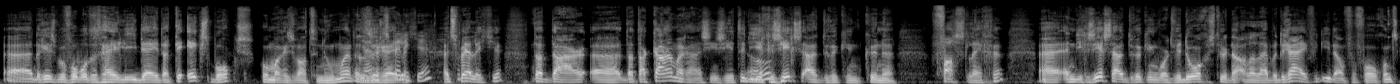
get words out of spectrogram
Eh, er is bijvoorbeeld het hele idee dat de Xbox, om maar eens wat te noemen... Dat Ja, is een het redelijk- spelletje. Het spelletje, dat daar, eh, dat daar camera's in zitten... die Oh. je gezichtsuitdrukking kunnen vastleggen. Eh, en die gezichtsuitdrukking wordt weer doorgestuurd naar allerlei bedrijven... die dan vervolgens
